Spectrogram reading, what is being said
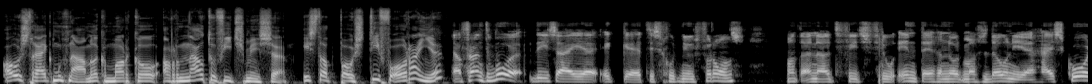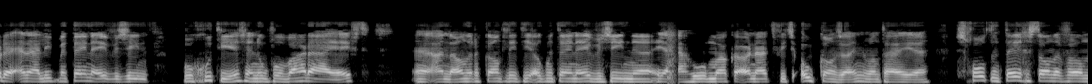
Oostenrijk moet namelijk Marco Arnautovic missen. Is dat positief voor Oranje? Nou, Frank de Boer die zei: uh, ik, uh, het is goed nieuws voor ons. Want Arnautovic viel in tegen Noord-Macedonië. Hij scoorde en hij liet meteen even zien hoe goed hij is en hoeveel waarde hij heeft. Uh, aan de andere kant liet hij ook meteen even zien uh, ja, hoe Marco Arnautovic ook kan zijn. Want hij uh, schold een tegenstander van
